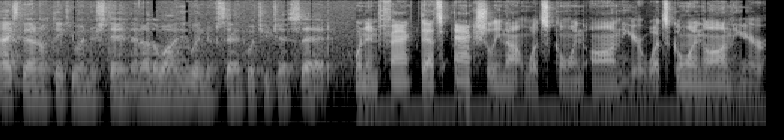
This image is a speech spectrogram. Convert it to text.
Actually, I don't think you understand that. Otherwise, you wouldn't have said what you just said. When in fact that's actually not what's going on here. What's going on here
